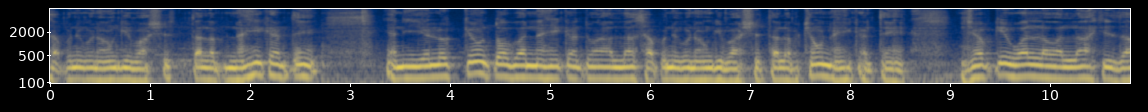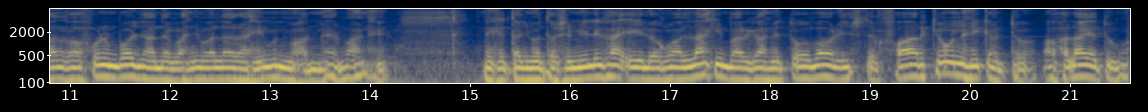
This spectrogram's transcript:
سے اپنے گناہوں کی بخش طلب نہیں کرتے ہیں۔ یعنی یہ لوگ کیوں توبہ نہیں کرتے اور اللہ سے اپنے گناہوں کی بخش طلب کیوں نہیں کرتے ہیں؟ جبکہ و اللہ کی ذات غفور بہت زیادہ بہنے والا رحیم، بہت مہربان ہے۔ دیکھیے تجمہ تفصیل میں لکھا اے لوگوں اللہ کی برگاہ میں توبہ اور استغفار کیوں نہیں کرتے ہو؟ افلا تو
